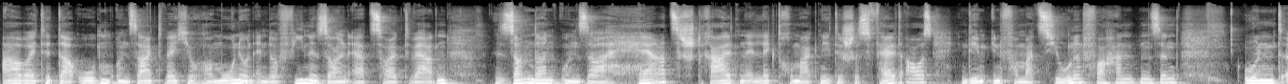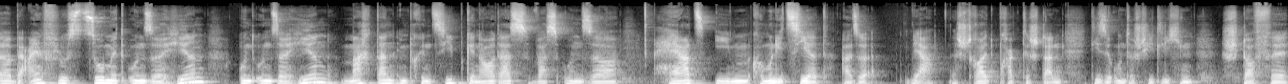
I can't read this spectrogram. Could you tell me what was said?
arbeitet da oben und sagt, welche Hormone und Endorphine sollen erzeugt werden, sondern unser Herz strahlt ein elektromagnetisches Feld aus, in dem Informationen vorhanden sind und äh, beeinflusst somit unser Hirn und unser Hirn macht dann im Prinzip genau das, was unser Herz ihm kommuniziert. Also ja, es streut praktisch dann diese unterschiedlichen Stoffe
